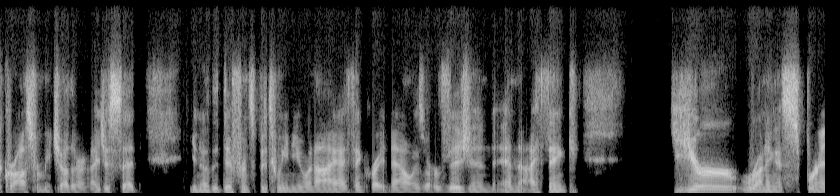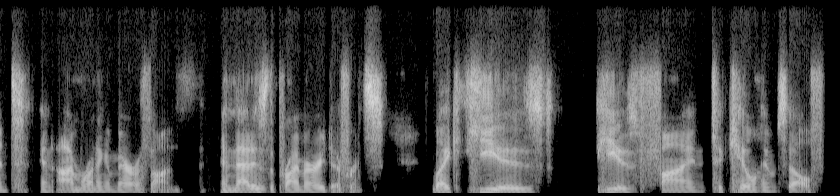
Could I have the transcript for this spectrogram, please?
across from each other, and I just said, you know, the difference between you and I, I think right now is our vision. And I think you're running a sprint and I'm running a marathon. And that is the primary difference. Like he is, he is fine to kill himself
